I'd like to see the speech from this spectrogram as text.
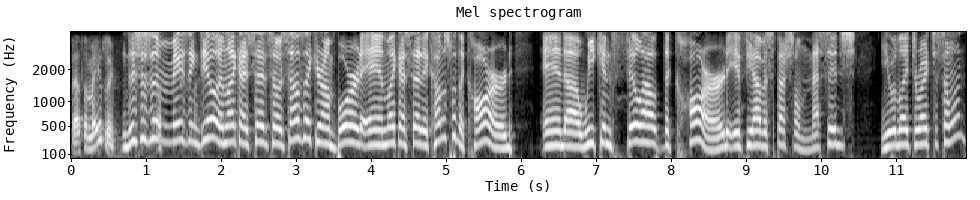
that's amazing. This is an amazing deal, and like I said, so it sounds like you're on board. And like I said, it comes with a card, and uh, we can fill out the card if you have a special message you would like to write to someone.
